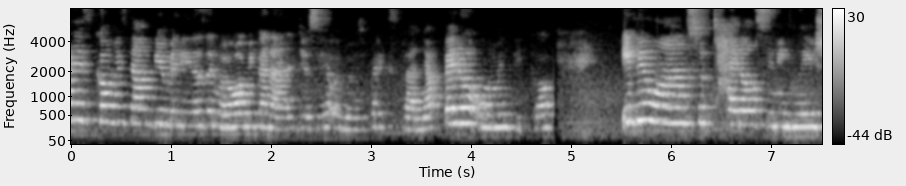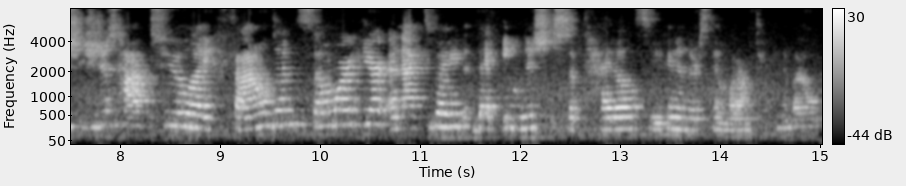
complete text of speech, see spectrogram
amores, ¿cómo están? Bienvenidos de nuevo a mi canal. Yo sé, hoy me veo súper extraña, pero un momentico. If you want subtitles in English, you just have to like found them somewhere here and activate the English subtitles so you can understand what I'm talking about.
